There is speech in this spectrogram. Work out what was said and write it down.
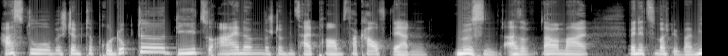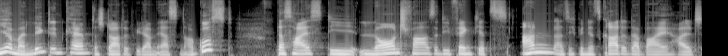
hast du bestimmte Produkte, die zu einem bestimmten Zeitraum verkauft werden müssen. Also sagen wir mal, wenn jetzt zum Beispiel bei mir mein LinkedIn Camp, das startet wieder am 1. August das heißt, die Launchphase, die fängt jetzt an. Also ich bin jetzt gerade dabei, halt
